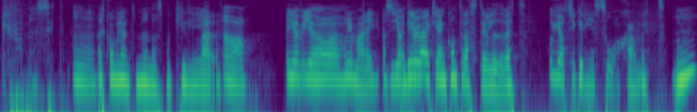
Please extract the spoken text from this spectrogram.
gud vad mysigt. Att komma hem till mina små killar. Ja. Jag, jag håller med dig. Alltså jag, Men det är verkligen kontraster i livet. Och jag tycker det är så charmigt. Mm,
